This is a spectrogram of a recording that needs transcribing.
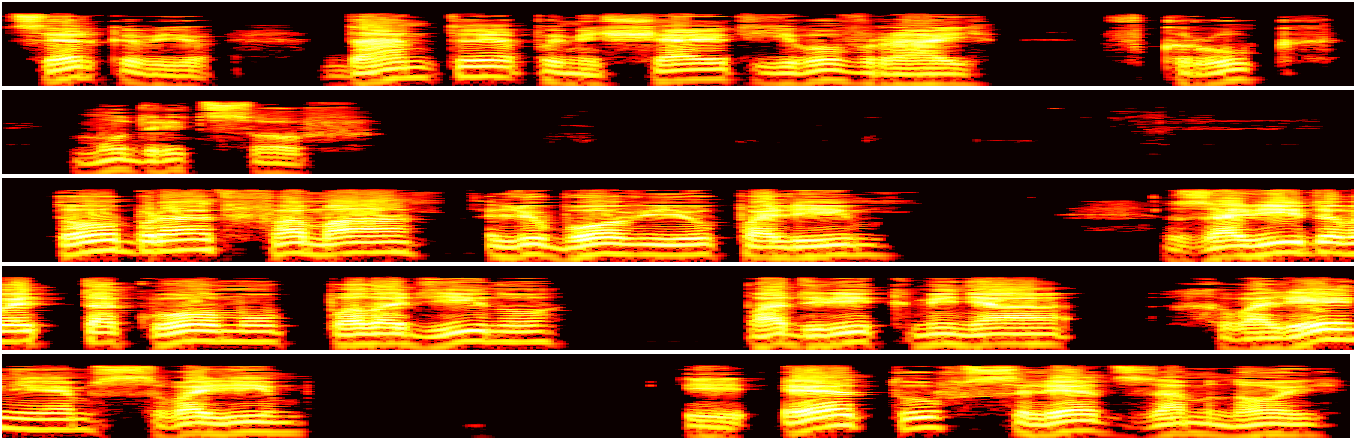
церковью, Данте помещает его в рай, в круг мудрецов. То брат Фома любовью полим, Завидовать такому паладину Подвиг меня хвалением своим, И эту вслед за мной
